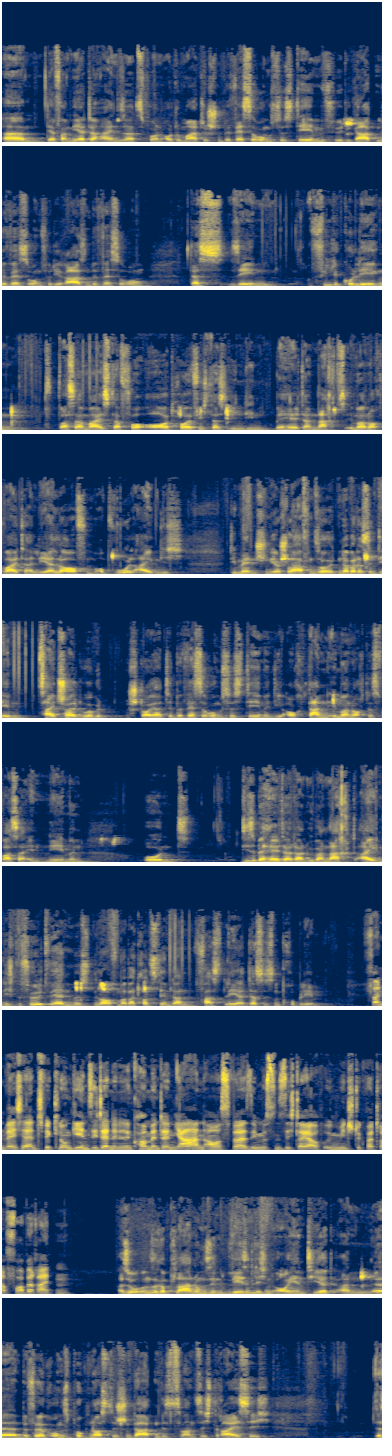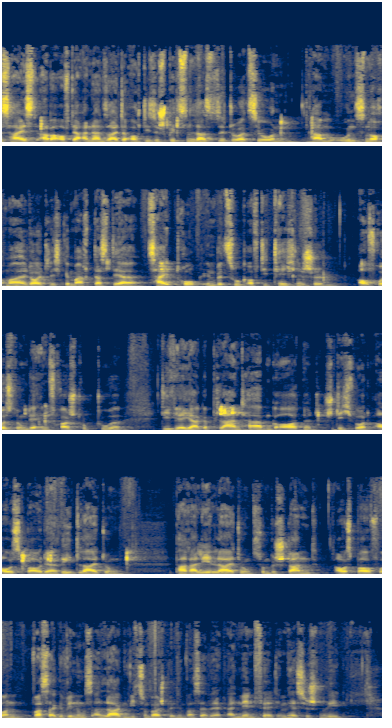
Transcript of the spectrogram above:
ähm, der vermehrte Einsatz von automatischen Bewässerungssystemen für die Gartenbewässerung, für die Rasenbewässerung. Das sehen viele Kollegen, Wassermeister vor Ort häufig, dass ihnen die Behälter nachts immer noch weiter leer laufen, obwohl eigentlich die Menschen ja schlafen sollten. Aber das sind eben Zeitschaltuhr gesteuerte Bewässerungssysteme, die auch dann immer noch das Wasser entnehmen und diese Behälter dann über Nacht eigentlich gefüllt werden müssten, laufen aber trotzdem dann fast leer. Das ist ein Problem. Von welcher Entwicklung gehen Sie denn in den kommenden Jahren aus? Weil Sie müssen sich da ja auch irgendwie ein Stück weit darauf vorbereiten. Also unsere Planungen sind im Wesentlichen orientiert an äh, bevölkerungsprognostischen Daten bis 2030. Das heißt aber auf der anderen Seite auch diese Spitzenlastsituationen haben uns nochmal deutlich gemacht, dass der Zeitdruck in Bezug auf die technische Aufrüstung der Infrastruktur, die wir ja geplant haben, geordnet, Stichwort Ausbau der Riedleitung, Parallelleitung zum Bestand, Ausbau von Wassergewinnungsanlagen, wie zum Beispiel dem Wasserwerk ein Menfeld im hessischen Ried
